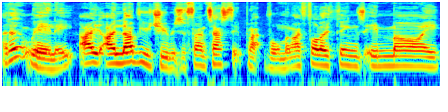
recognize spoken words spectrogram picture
I don't really. I, I love YouTube. It's a fantastic platform, and I follow things in my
